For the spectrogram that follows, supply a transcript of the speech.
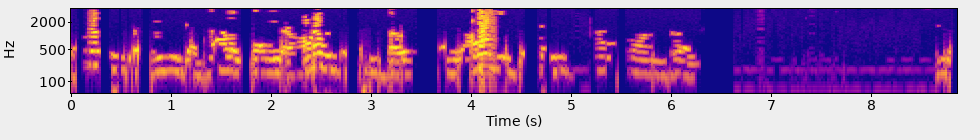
We need to acknowledge that we are all in the same boat and we all need the same transforming grace in the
